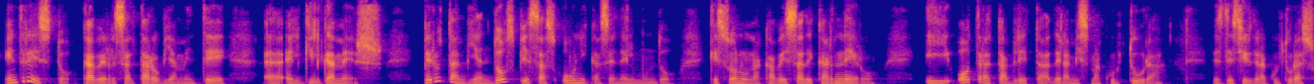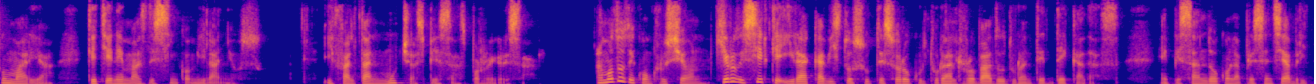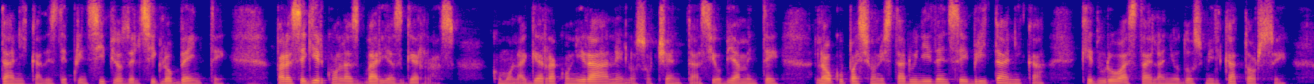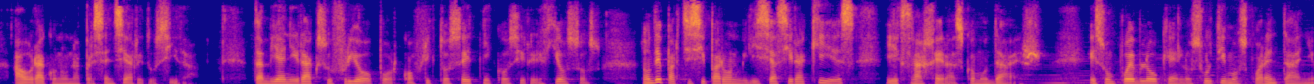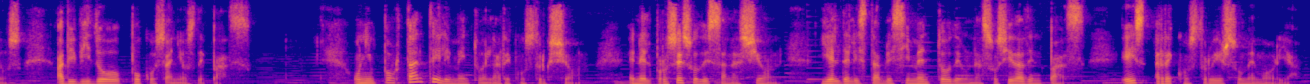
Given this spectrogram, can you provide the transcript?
Entre esto, cabe resaltar obviamente eh, el Gilgamesh, pero también dos piezas únicas en el mundo, que son una cabeza de carnero y otra tableta de la misma cultura, es decir, de la cultura sumaria, que tiene más de 5.000 años. Y faltan muchas piezas por regresar. A modo de conclusión, quiero decir que Irak ha visto su tesoro cultural robado durante décadas, empezando con la presencia británica desde principios del siglo XX, para seguir con las varias guerras, como la guerra con Irán en los 80 y obviamente la ocupación estadounidense y británica que duró hasta el año 2014, ahora con una presencia reducida. También Irak sufrió por conflictos étnicos y religiosos, donde participaron milicias iraquíes y extranjeras como Daesh. Es un pueblo que en los últimos 40 años ha vivido pocos años de paz. Un importante elemento en la reconstrucción, en el proceso de sanación y el del establecimiento de una sociedad en paz, es reconstruir su memoria.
